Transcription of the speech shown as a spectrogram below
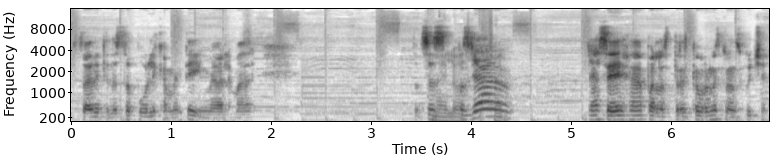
estoy admitiendo esto públicamente y me vale madre. Entonces, pues ya, ya sé, para los tres cabrones que nos escuchan.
